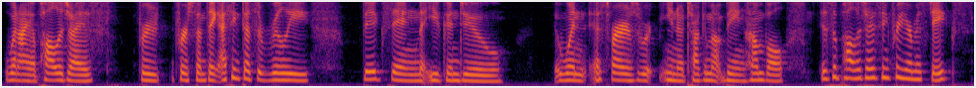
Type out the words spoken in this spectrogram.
when I apologize for, for something. I think that's a really big thing that you can do when, as far as we're, you know, talking about being humble is apologizing for your mistakes.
